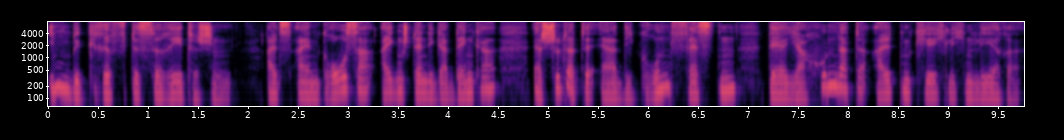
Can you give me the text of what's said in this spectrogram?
Inbegriff des Heretischen. Als ein großer, eigenständiger Denker erschütterte er die Grundfesten der jahrhundertealten kirchlichen Lehre.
